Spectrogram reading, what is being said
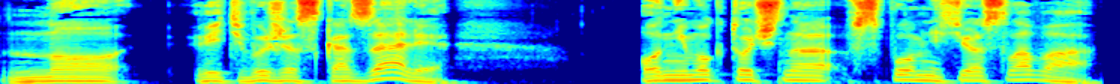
«Но ведь вы же сказали...» Он не мог точно вспомнить ее слова.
